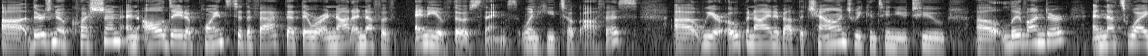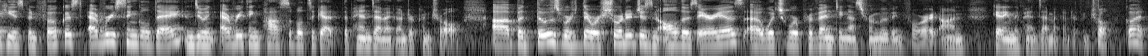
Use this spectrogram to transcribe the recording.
Uh, there's no question, and all data points to the fact that there were not enough of any of those things when he took office. Uh, we are open eyed about the challenge we continue to uh, live under, and that's why he has been focused every single day and doing everything possible to get the pandemic under control. Uh, but those were there were shortages in all those areas, uh, which were preventing us from moving forward on getting the pandemic under control. Go ahead.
